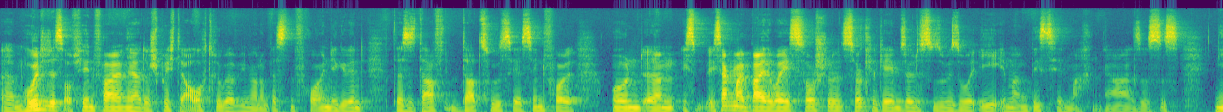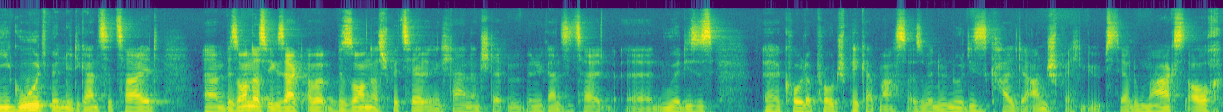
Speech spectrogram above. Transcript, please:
ähm, hol dir das auf jeden Fall. Ja, da spricht er auch drüber, wie man am besten Freunde gewinnt. Das ist da, dazu sehr sinnvoll. Und ähm, ich, ich sag mal, by the way, Social Circle Game solltest du sowieso eh immer ein bisschen machen. Ja? Also es ist nie gut, wenn du die ganze Zeit ähm, besonders, wie gesagt, aber besonders speziell in den kleinen Städten, wenn du die ganze Zeit äh, nur dieses äh, Cold Approach Pickup machst, also wenn du nur dieses kalte Ansprechen übst. Ja, du magst auch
